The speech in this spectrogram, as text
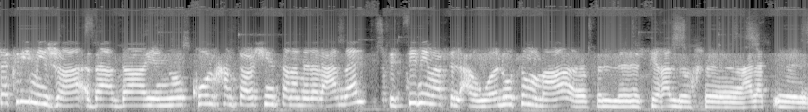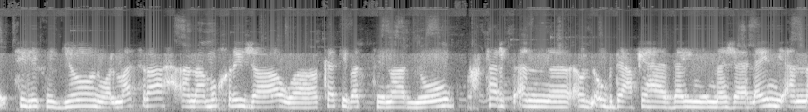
تكريمي جاء بعد يعني نقول 25 سنة من العمل في السينما في الأول وثم في الاشتغال على التلفزيون والمسرح. أنا مخرجة وكاتبة سيناريو. اخترت ان أن ابدع في هذين المجالين لأن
